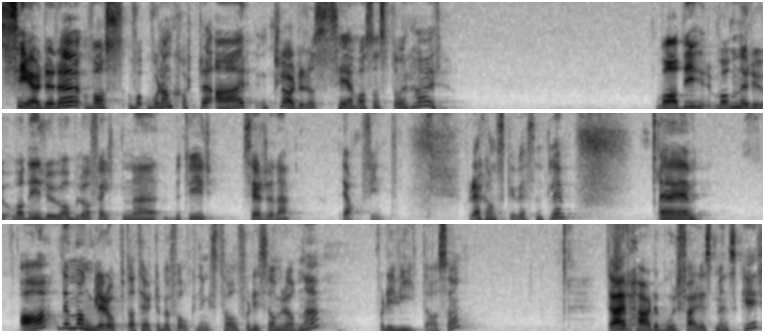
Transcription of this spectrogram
Ser dere hva, hvordan kartet er? Klarer dere å se hva som står her? Hva de, hva, røde, hva de røde og blå feltene betyr? Ser dere det? Ja, fint. For det er ganske vesentlig. Eh, A. Det mangler oppdaterte befolkningstall for disse områdene. For de hvite, altså. Det er her det bor færrest mennesker.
